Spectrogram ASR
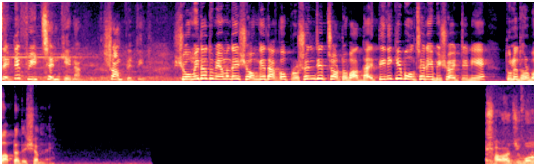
সেটে ফিরছেন কিনা, সম্প্রীতি। সৌমিতা, তুমি আমাদের সঙ্গে থাকো। প্রসেনজিৎ চট্টোপাধ্যায়, তিনি কি বলছেন এই বিষয়টি নিয়ে? তুলে ধরবো আপনাদের সামনে। সারা জীবন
